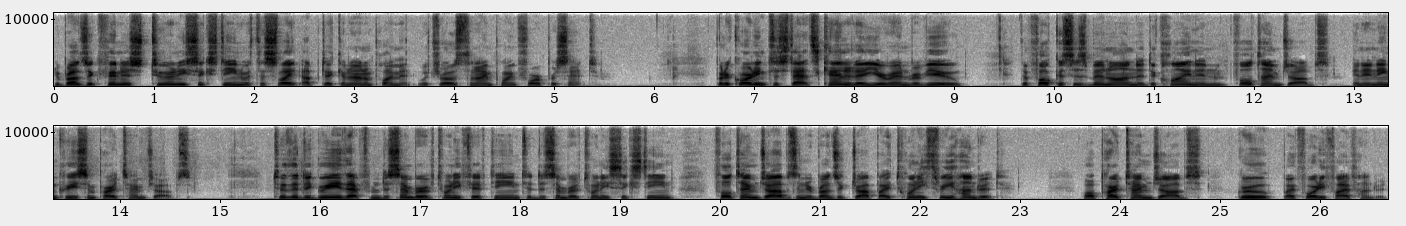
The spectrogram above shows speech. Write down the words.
New Brunswick finished 2016 with a slight uptick in unemployment, which rose to 9.4%. But according to Stats Canada year-end review, the focus has been on a decline in full-time jobs and an increase in part-time jobs. To the degree that from December of 2015 to December of 2016, full-time jobs in New Brunswick dropped by 2,300, while part-time jobs grew by 4,500.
